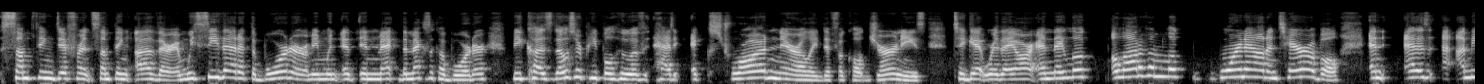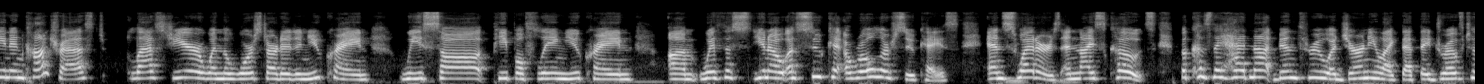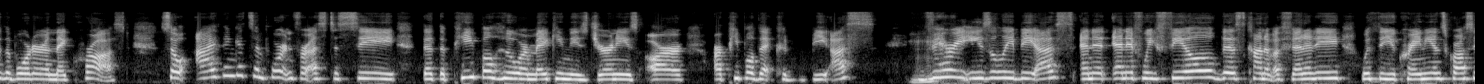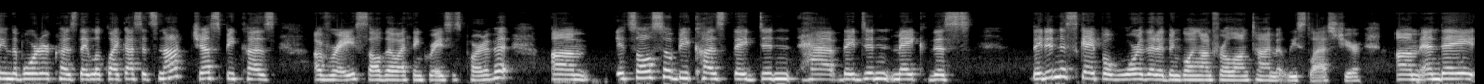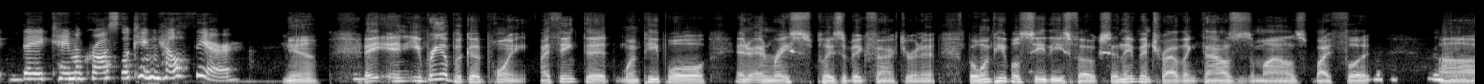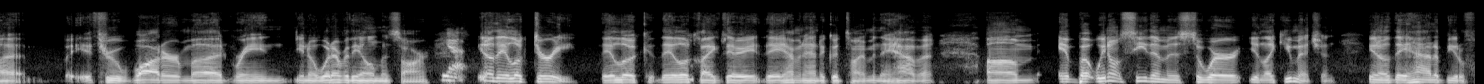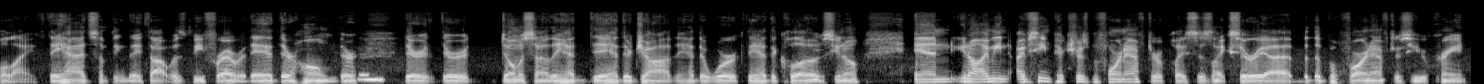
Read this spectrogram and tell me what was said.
something different, something other. And we see that at the border. I mean, when in Me- the Mexico border, because those are people who have had extraordinarily difficult journeys to get where they are, and they look. A lot of them look worn out and terrible. And as I mean, in contrast, last year when the war started in Ukraine, we saw people fleeing Ukraine um, with a you know a suitcase, a roller suitcase, and sweaters and nice coats because they had not been through a journey like that. They drove to the border and they crossed. So I think it's important for us to see that the people who are making these journeys are are people that could be us mm-hmm. very easily be us. And it and if we feel this kind of affinity with the Ukrainians crossing the border because they look like us, it's not just because of race, although I think race is part of it. Um, it's also because they didn't have they didn't make this they didn't escape a war that had been going on for a long time, at least last year, um, and they they came across looking healthier. Yeah. And you bring up a good point. I think that when people, and, and race plays a big factor in it, but when people see these folks and they've been traveling thousands of miles by foot, mm-hmm. uh, through water, mud, rain, you know, whatever the elements are, yeah. you know, they look dirty. They look, they look like they they haven't had a good time, and they haven't. Um, it, but we don't see them as to where, you know, like you mentioned, you know, they had a beautiful life. They had something they thought was be forever. They had their home, their mm-hmm. their their domicile. They had they had their job, they had their work, they had their clothes, mm-hmm. you know. And you know, I mean, I've seen pictures before and after of places like Syria, but the before and afters of Ukraine,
